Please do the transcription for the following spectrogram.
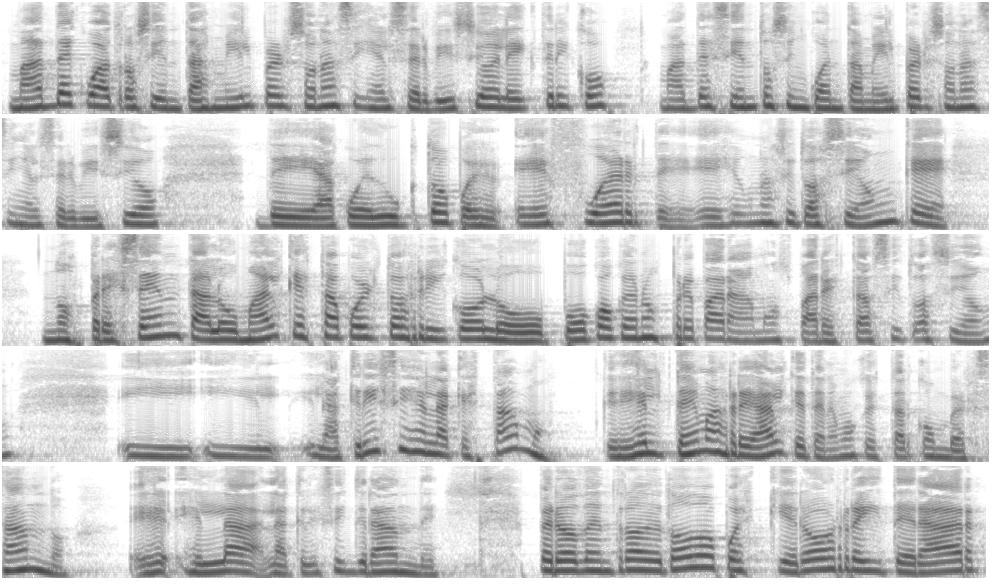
Más de 400 mil personas sin el servicio eléctrico, más de 150 mil personas sin el servicio de acueducto, pues es fuerte. Es una situación que nos presenta lo mal que está Puerto Rico, lo poco que nos preparamos para esta situación y, la crisis en la que estamos, que es el tema real que tenemos que estar conversando, es, la, la, crisis grande. Pero dentro de todo, pues quiero reiterar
